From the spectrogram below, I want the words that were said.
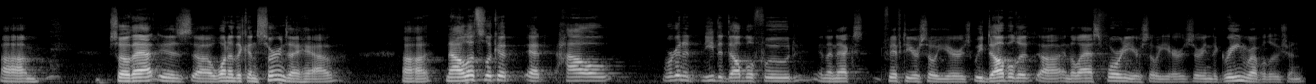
Um, so that is uh, one of the concerns I have. Uh, now let's look at, at how we're going to need to double food in the next 50 or so years. We doubled it uh, in the last 40 or so years during the Green Revolution.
